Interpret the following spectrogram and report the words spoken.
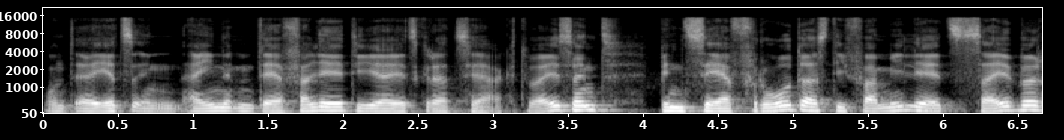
Und äh, jetzt in einem der Fälle, die ja jetzt gerade sehr aktuell sind, bin sehr froh, dass die Familie jetzt selber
